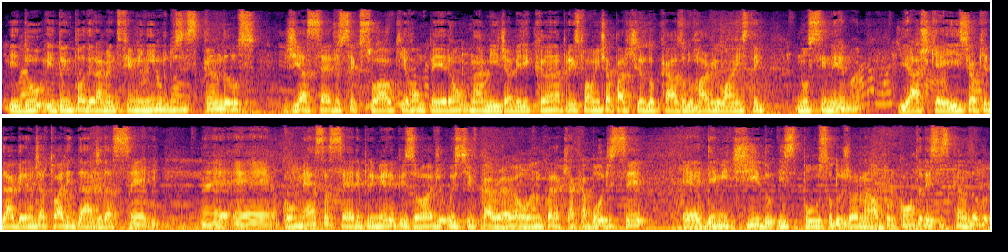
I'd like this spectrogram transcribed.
e do, e do empoderamento feminino, dos escândalos de assédio sexual que romperam na mídia americana, principalmente a partir do caso do Harvey Weinstein no cinema. E acho que é isso é o que dá a grande atualidade da série. Né? É, começa a série, primeiro episódio, o Steve Carell é o âncora que acabou de ser é, demitido, expulso do jornal por conta desse escândalo,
